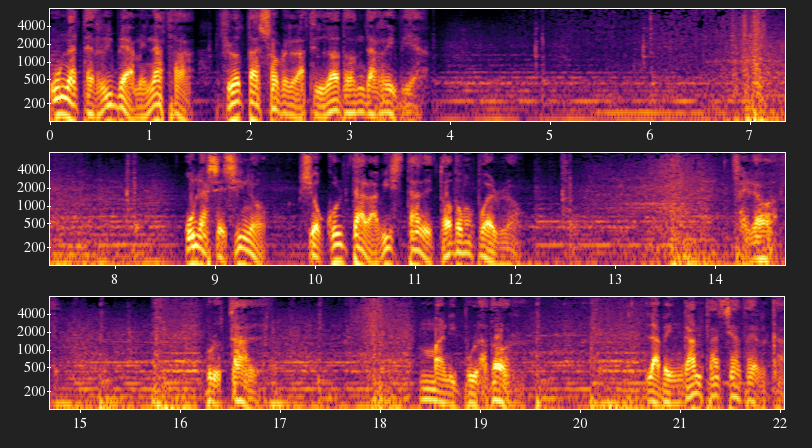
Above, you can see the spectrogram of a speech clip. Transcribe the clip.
Una terrible amenaza flota sobre la ciudad de Ondarribia. Un asesino se oculta a la vista de todo un pueblo. Feroz, brutal, manipulador. La venganza se acerca.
